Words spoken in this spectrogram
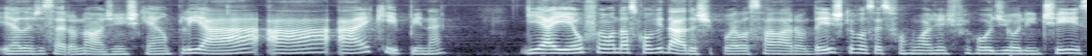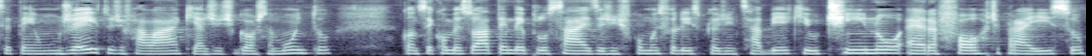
E elas disseram, não, a gente quer ampliar a, a equipe, né? E aí eu fui uma das convidadas, tipo, elas falaram, desde que você se formou, a gente ficou de olho em ti, você tem um jeito de falar que a gente gosta muito. Quando você começou a atender plus size, a gente ficou muito feliz porque a gente sabia que o Tino era forte para isso.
